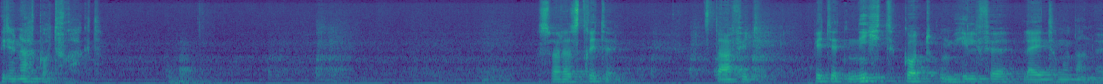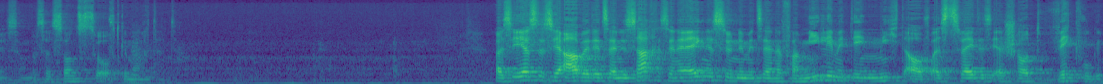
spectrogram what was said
wieder nach Gott fragt. Das war das Dritte. David bittet nicht Gott um Hilfe, Leitung und Anweisung, was er sonst so oft gemacht hat. Als erstes, er arbeitet seine Sache, seine eigene Sünde mit seiner Familie, mit denen nicht auf. Als zweites, er schaut weg, wo in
